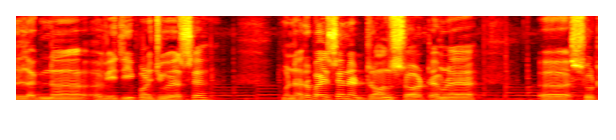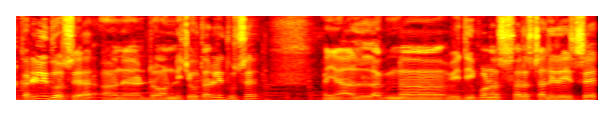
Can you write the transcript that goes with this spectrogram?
લગ્ન વિધિ પણ જુએ છે. મનહરભાઈ છે ને, ડ્રોન શોટ એમણે શૂટ કરી લીધો છે અને ડ્રોન નીચે ઉતારી લીધું છે. અહીંયા લગ્ન વિધિ પણ સરસ ચાલી રહી છે.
